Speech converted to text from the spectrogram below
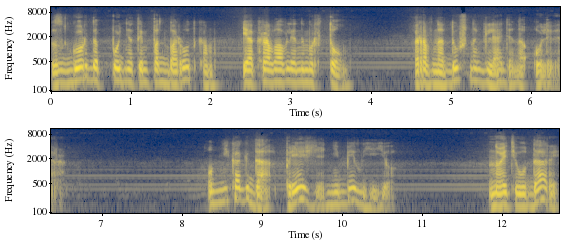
с гордо поднятым подбородком и окровавленным ртом, равнодушно глядя на Оливера. Он никогда прежде не бил ее. Но эти удары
